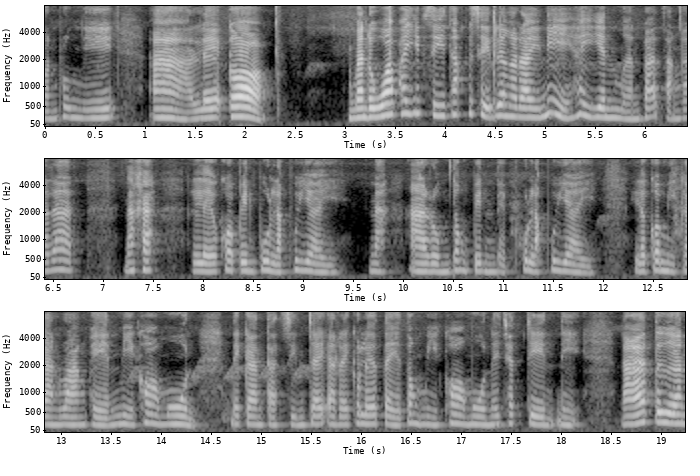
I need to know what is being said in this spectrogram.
วันพรุ่งนี้อ่าและก็ มาดูว่าไพ่ยิปซีทักพิเศษเรื่องอะไรนี่ให้เย็นเหมือนพระสังฆราชนะคะ แล้วก็เป็นผู้หลักผู้ใหญ่นะอารมณ์ต้องเป็นแบบผู้หลักผู้ใหญ่ แล้วก็มีการวางแผนมีข้อมูล ในการตัดสินใจอะไรก็แล้วแต่ต้องมีข้อมูลให้ชัดเจนนี่นะเตือน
